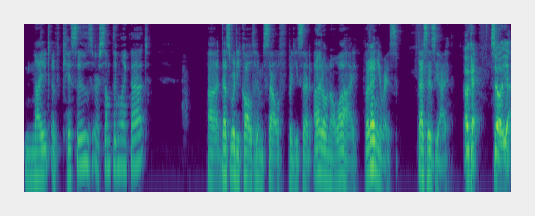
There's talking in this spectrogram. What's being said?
Knight of Kisses, or something like that. Uh, that's what he called himself, but he said, "I don't know why." But anyways, that's his guy. Okay, so yeah,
